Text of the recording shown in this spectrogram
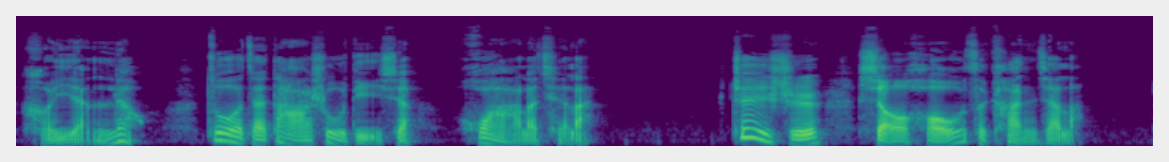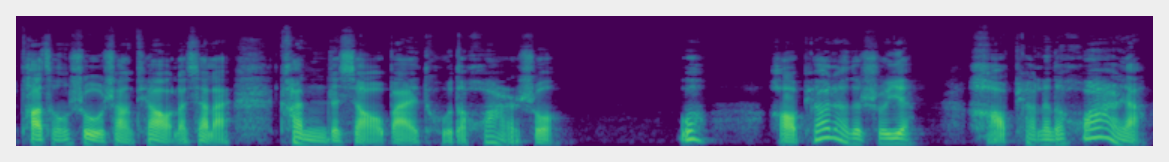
和颜料，坐在大树底下画了起来。这时，小猴子看见了，他从树上跳了下来，看着小白兔的画说：“哇，好漂亮的树叶，好漂亮的画呀！”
